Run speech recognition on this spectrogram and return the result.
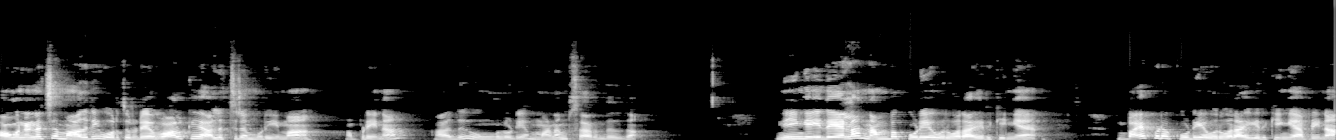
அவங்க நினச்ச மாதிரி ஒருத்தருடைய வாழ்க்கையை அழிச்சிட முடியுமா? அப்படின்னா அது உங்களுடைய மனம் சார்ந்தது தான் நீங்கள் இதையெல்லாம் நம்பக்கூடிய ஒருவராக இருக்கீங்க. பயப்படக்கூடிய ஒருவராக இருக்கீங்க அப்படின்னா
